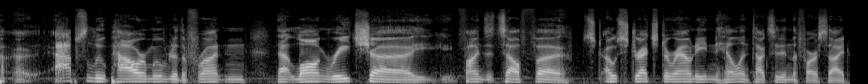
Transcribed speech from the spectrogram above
uh, absolute power move to the front, and that long reach uh, finds itself uh, outstretched around Adin Hill and tucks it in the far side.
